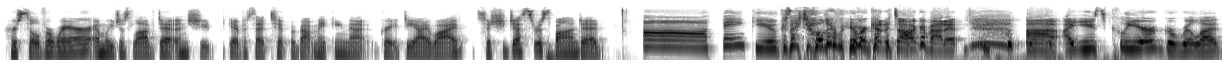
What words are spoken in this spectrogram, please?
her silverware, and we just loved it. And she gave us that tip about making that great DIY. So she just responded. Ah, thank you. Because I told her we were going to talk about it. Uh, I used clear Gorilla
